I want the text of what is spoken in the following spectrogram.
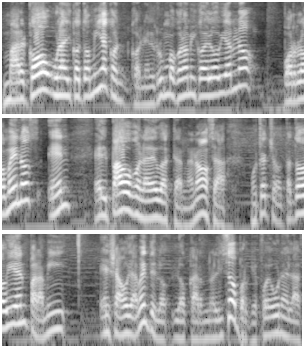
marcó una dicotomía con, con el rumbo económico del gobierno, por lo menos en el pago con la deuda externa, ¿no? O sea, muchachos, está todo bien, para mí ella obviamente lo, carnalizó porque fue una de las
